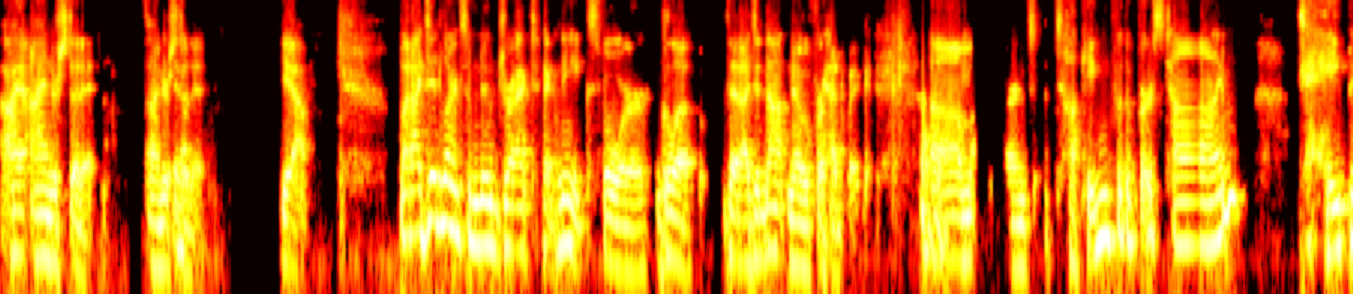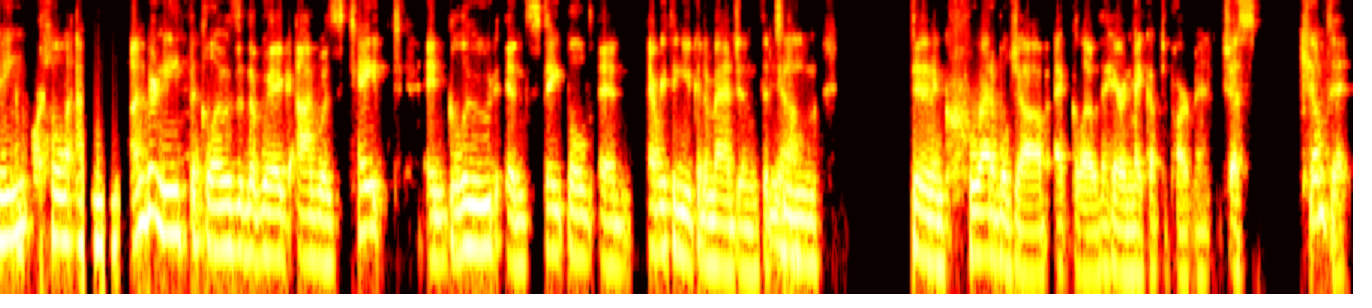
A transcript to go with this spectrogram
I, I understood it. I understood yeah. it. Yeah. But I did learn some new drag techniques for Glow that I did not know for Hedwig. Um, I learned tucking for the first time taping pull underneath the clothes and the wig i was taped and glued and stapled and everything you can imagine. The yeah. team did an incredible job at glow the hair and makeup department. Just killed it.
